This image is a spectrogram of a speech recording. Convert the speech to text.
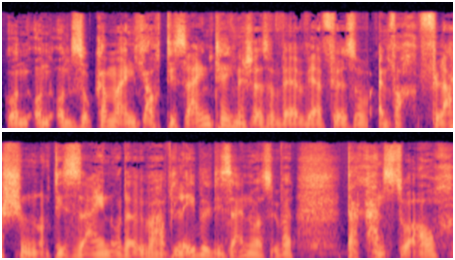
Und, und, und so kann man eigentlich auch designtechnisch, also wer, wer für so einfach Flaschen und Design oder überhaupt Labeldesign was über, da kannst du auch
